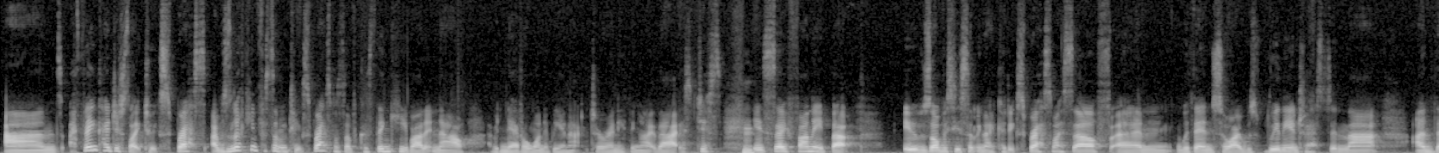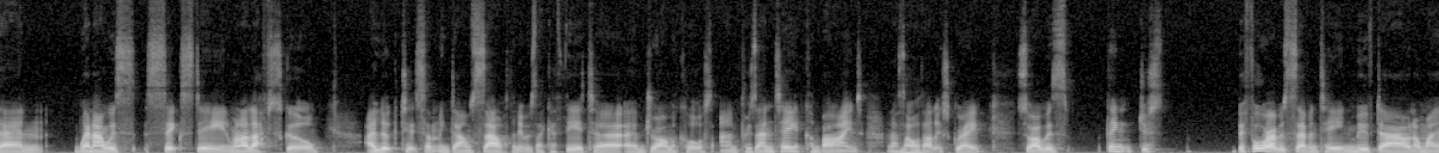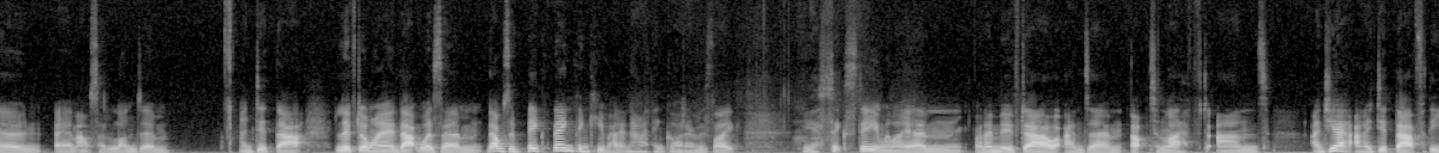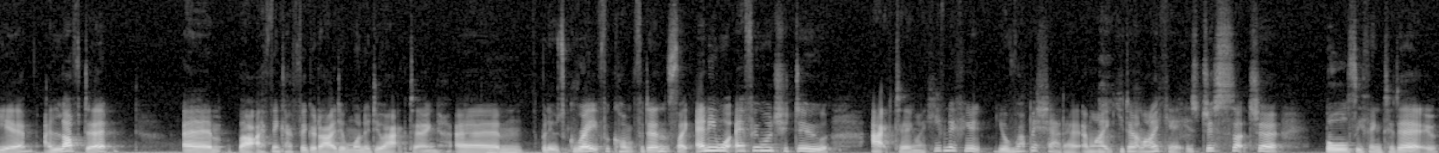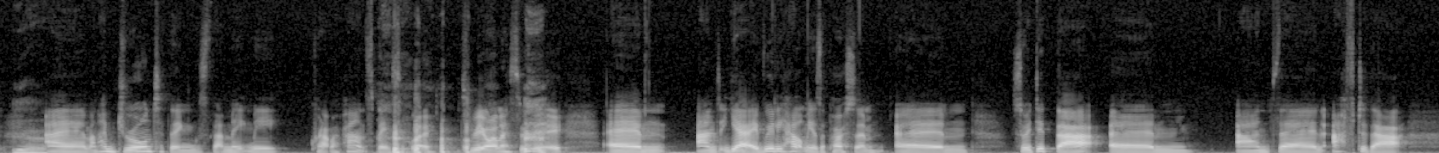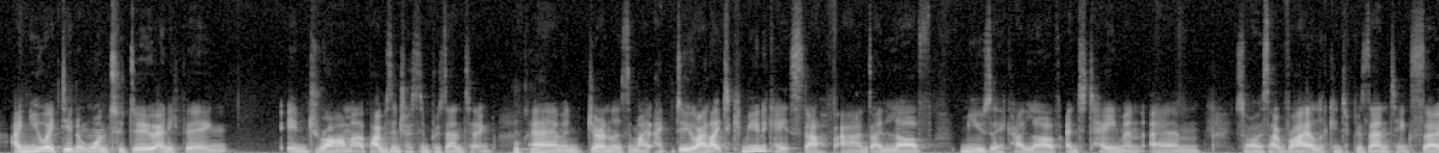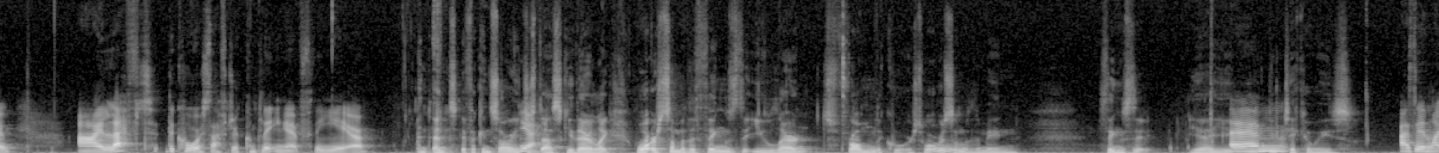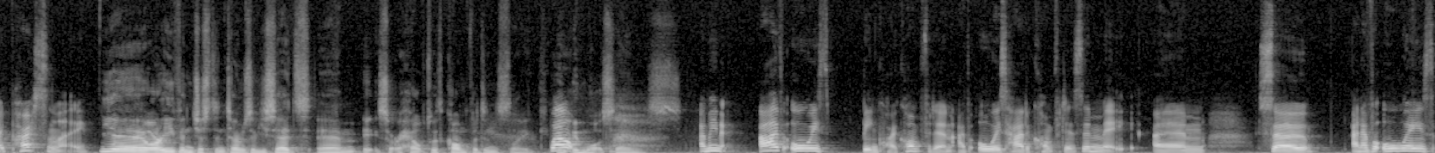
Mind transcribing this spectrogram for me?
and I think I just like to express. I was looking for something to express myself because thinking about it now, I would never want to be an actor or anything like that. It's just, it's so funny, but it was obviously something I could express myself um, within. So I was really interested in that. And then when I was 16, when I left school, I looked at something down south and it was like a theatre um, drama course and presenting combined. And I was like, oh, that looks great. So I was, think just before I was 17, moved down on my own um, outside of London and did that. Lived on my own. That was um, that was a big thing. Thinking about it now, I think God, I was like, yeah, 16 when I um, when I moved out and um, upped and left, and and yeah, and I did that for the year. I loved it. Um, but I think I figured out I didn't want to do acting. Um, But it was great for confidence. Like anyone, everyone should do acting. Like even if you you're rubbish at it and like you don't like it, it's just such a ballsy thing to do. Yeah. Um, and I'm drawn to things that make me crap my pants, basically, to be honest with you. Um, and yeah, it really helped me as a person. Um, so I did that. Um, and then after that, I knew I didn't want to do anything in drama, but I was interested in presenting Okay. um, and journalism. I, I do. I like to communicate stuff, and I love music. I love entertainment. Um, so I was like, right, I'll look into presenting. So I left the course after completing it for the year. And, and if I can, sorry, Yeah. just ask you there, like, what are some of the things that you learnt from the course? What were some of the main things that, yeah, you, you- Um, your takeaways? As in, like personally, Yeah, or even just in terms of you said um, it sort of helped with confidence. Like, in- Well- in, what sense? I mean, I've always been quite confident. I've always had a confidence in me. Um, so, and I've always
